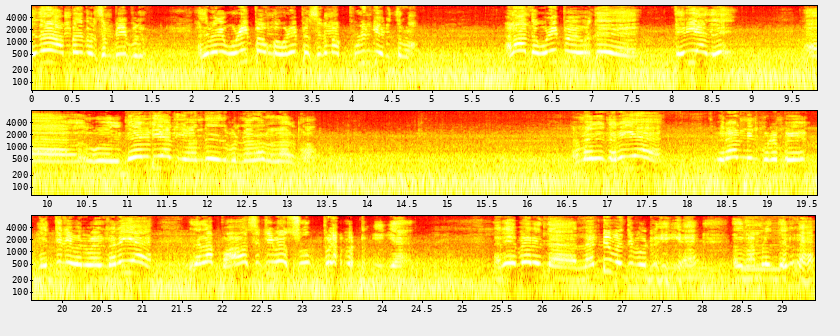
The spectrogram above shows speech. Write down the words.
ஏதோ ஐம்பது பர்சன்ட் பீப்புள் அதே மாதிரி உழைப்பை அவங்க உழைப்பை சினிமா புழிஞ்சு எடுத்துரும். ஆனால் அந்த உழைப்பு வந்து தெரியாது. நேரடியாக நீங்கள் வந்து இது பண்ணால் தான் நல்லாயிருக்கும். அது மாதிரி நிறைய விரால் மீன் குழம்பு நெத்திலி வறுவல் நிறைய இதெல்லாம் பாசிட்டிவாக சூப்பராக போட்டிருக்கீங்க நிறைய பேர் இந்த லட்டு பற்றி போட்டிருக்கீங்க. அது நம்மளுக்கு தெரியல.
